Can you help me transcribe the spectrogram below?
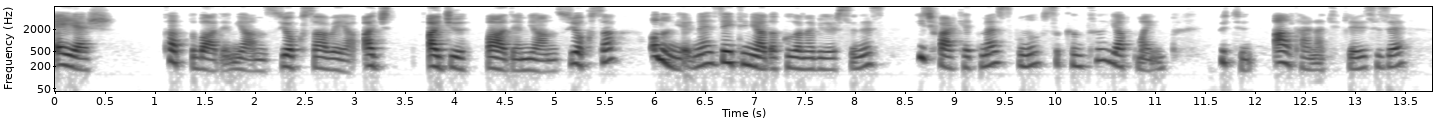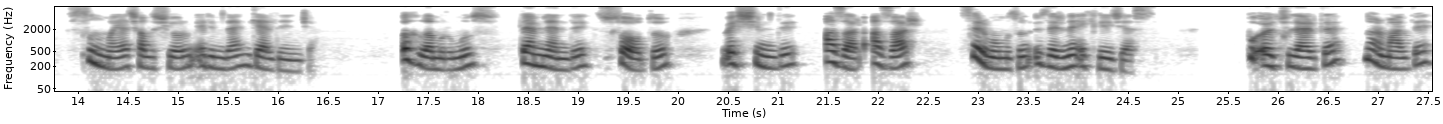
Eğer tatlı badem yağınız yoksa veya acı, acı badem yağınız yoksa onun yerine zeytinyağı da kullanabilirsiniz. Hiç fark etmez. Bunu sıkıntı yapmayın. Bütün alternatifleri size sunmaya çalışıyorum elimden geldiğince. Ihlamurumuz demlendi, soğudu ve şimdi azar azar serumumuzun üzerine ekleyeceğiz. Bu ölçülerde normalde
